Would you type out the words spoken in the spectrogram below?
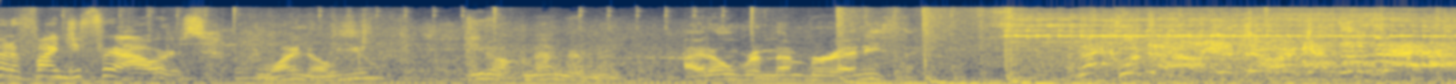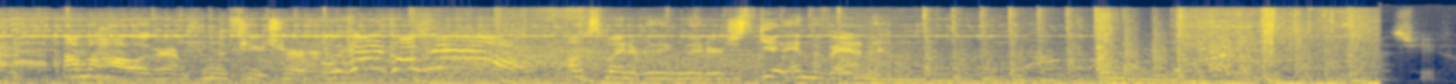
Trying to find you for hours. Do I know you? You don't remember me. I don't remember anything. What the hell are you doing? In there? I'm a hologram from the future. We gotta go now! I'll explain everything later. Just get in the van. À suivre.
